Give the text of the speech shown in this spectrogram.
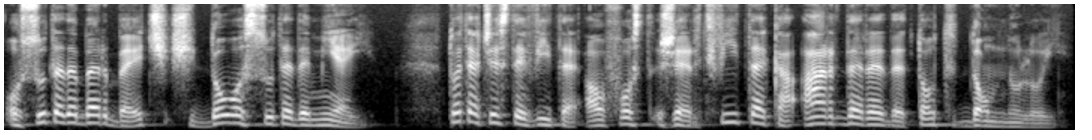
100 de berbeci și 200 de miei. Toate aceste vite au fost jertfite ca ardere de tot Domnului.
